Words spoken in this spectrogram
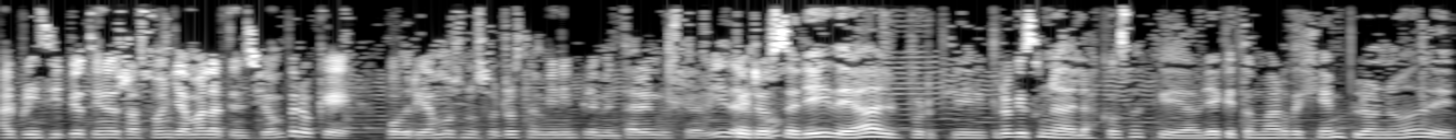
al principio tienes razón, llama la atención, pero que podríamos nosotros también implementar en nuestra vida. Pero sería ideal, porque creo que es una de las cosas que habría que tomar de ejemplo, ¿no? De,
